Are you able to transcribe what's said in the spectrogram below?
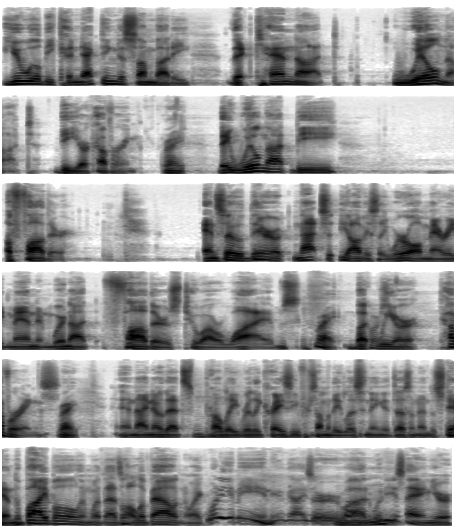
you will be connecting to somebody that cannot, will not be your covering. Right. They will not be a father. And so they're not obviously we're all married men and we're not fathers to our wives. Right. But we are coverings. Right. And I know that's mm-hmm. probably really crazy for somebody listening that doesn't understand the Bible and what that's all about. And like, what do you mean? You guys are what? What are you saying? You're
